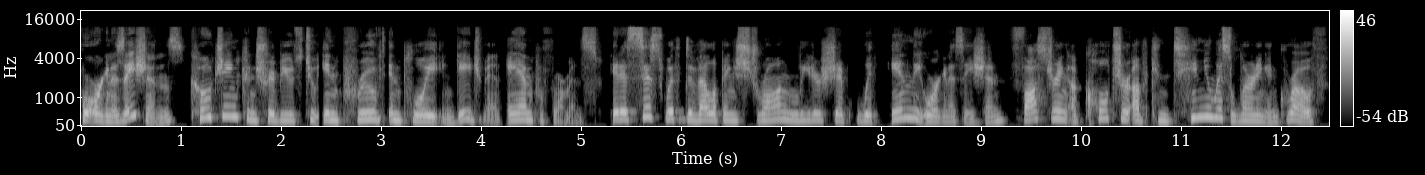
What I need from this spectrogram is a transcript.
For organizations, coaching contributes to improved employee engagement and performance. It assists with developing strong leadership within the organization, fostering a culture of continuous learning and growth,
